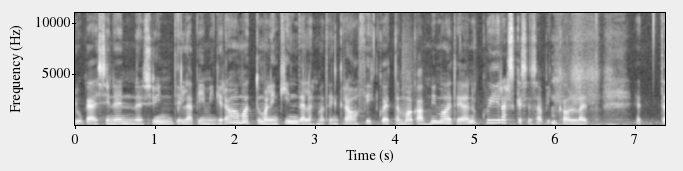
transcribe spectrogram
lugesin enne sündi läbi mingi raamatu, ma olin kindel, et ma teen graafiku, et ta magab niimoodi ja noh, kui raske see saab ikka olla, et, et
